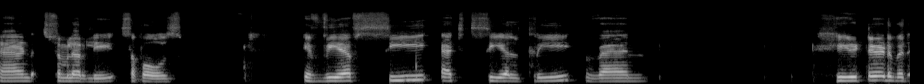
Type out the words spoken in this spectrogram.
And similarly, suppose if we have CHCl3 when heated with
